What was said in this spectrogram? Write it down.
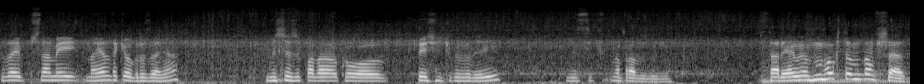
Tutaj przynajmniej na jedno takie ogrodzenie myślę, że pada około 50 krokodyli. Jest ich naprawdę dużo. Stary, jakbym mógł, to bym tam wszedł.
